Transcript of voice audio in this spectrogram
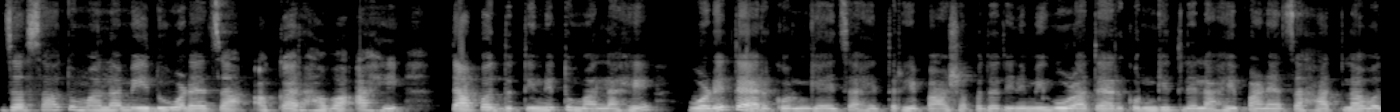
जसा तुम्हाला मेदू वड्याचा आकार हवा आहे त्या पद्धतीने तुम्हाला हे वडे तयार करून घ्यायचे आहे तर हे पहा अशा पद्धतीने मी गोळा तयार करून घेतलेला आहे पाण्याचा हात लावत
